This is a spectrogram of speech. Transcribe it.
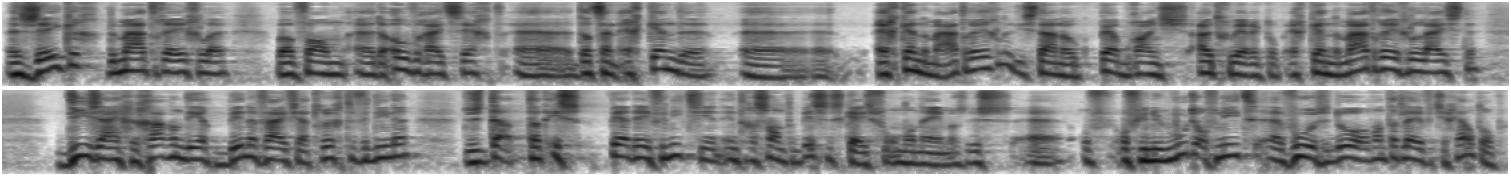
En zeker de maatregelen waarvan de overheid zegt dat zijn erkende, erkende maatregelen. Die staan ook per branche uitgewerkt op erkende maatregelenlijsten die zijn gegarandeerd binnen vijf jaar terug te verdienen. Dus dat, dat is per definitie een interessante business case voor ondernemers. Dus uh, of, of je nu moet of niet, uh, voer ze door, want dat levert je geld op.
